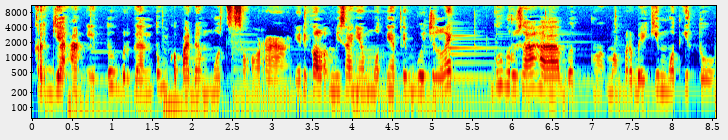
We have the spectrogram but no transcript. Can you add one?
kerjaan itu bergantung kepada mood seseorang. Jadi kalau misalnya moodnya tim gue jelek gue berusaha buat memperbaiki mood itu.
